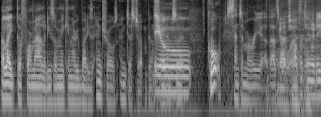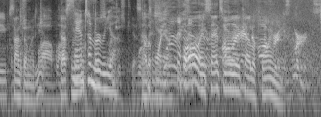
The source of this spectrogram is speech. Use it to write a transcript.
I like the formalities of making everybody's intros and just jumping straight into it. Cool, Santa Maria. That's what it was. Opportunity. Santa Maria. Blah, blah. That's? Santa Maria. Yes, California. Oh, in Santa Maria, California. Just words.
